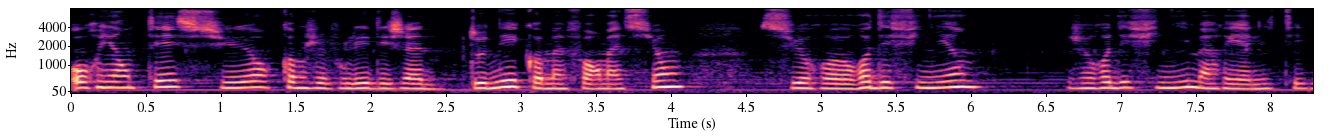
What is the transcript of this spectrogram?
orientés sur, comme je vous l'ai déjà donné comme information, sur euh, redéfinir, je redéfinis ma réalité.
